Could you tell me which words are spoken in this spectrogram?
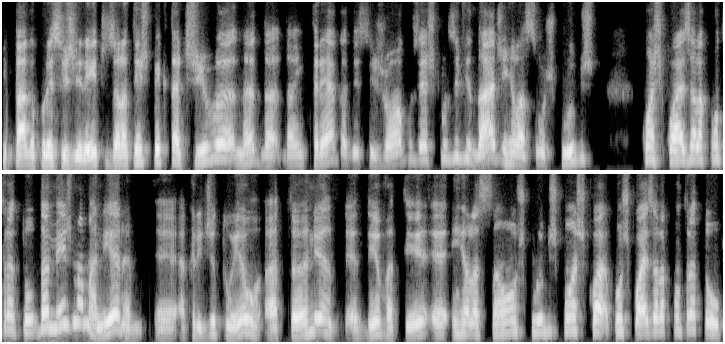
e paga por esses direitos, ela tem expectativa né, da, da entrega desses jogos e a exclusividade em relação aos clubes com as quais ela contratou. Da mesma maneira, é, acredito eu, a Turner é, deva ter é, em relação aos clubes com, as, com os quais ela contratou.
